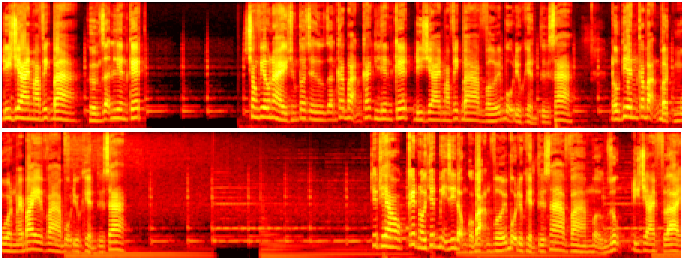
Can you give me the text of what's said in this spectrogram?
DJI Mavic 3 hướng dẫn liên kết Trong video này chúng tôi sẽ hướng dẫn các bạn cách liên kết DJI Mavic 3 với bộ điều khiển từ xa. Đầu tiên các bạn bật nguồn máy bay và bộ điều khiển từ xa. Tiếp theo, kết nối thiết bị di động của bạn với bộ điều khiển từ xa và mở ứng dụng DJI Fly.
